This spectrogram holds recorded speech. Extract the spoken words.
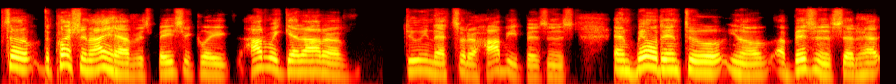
so the question I have is basically how do we get out of doing that sort of hobby business and build into you know a business that ha-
